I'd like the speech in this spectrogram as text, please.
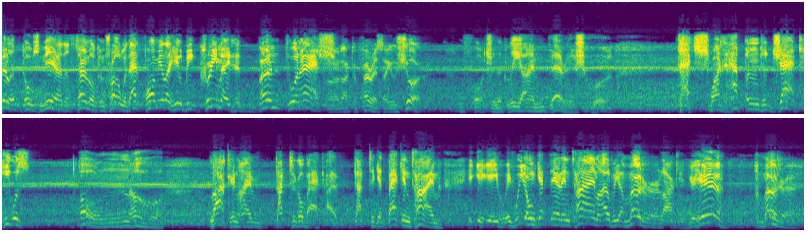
Philip goes near the thermal control with that formula, he'll be cremated, burnt to an ash. Oh, Dr. Ferris, are you sure? Unfortunately, I'm very sure. That's what happened to Jack. He was. Oh, no. Larkin, I've got to go back. I've got to get back in time. I- i- If we don't get there in time, I'll be a murderer, Larkin. You hear? A murderer.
